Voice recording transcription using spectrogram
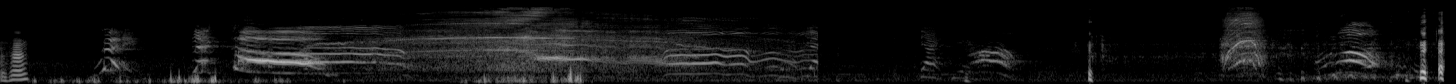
Huh. Ready,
